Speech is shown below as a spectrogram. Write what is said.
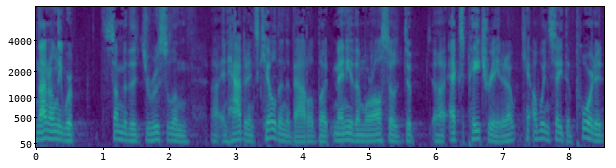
not only were some of the Jerusalem uh, inhabitants killed in the battle, but many of them were also uh, expatriated. I, I, wouldn't say deported.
